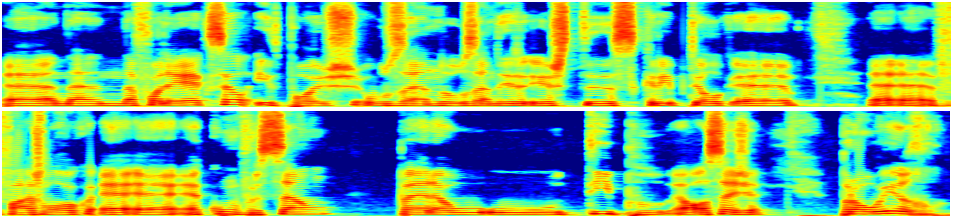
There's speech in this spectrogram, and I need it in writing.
uh, na, na folha Excel e depois usando, usando este script ele uh, faz logo a, a, a, conversão para o, o tipo, ou seja, para o erro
